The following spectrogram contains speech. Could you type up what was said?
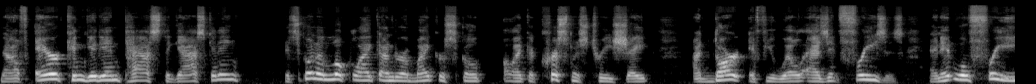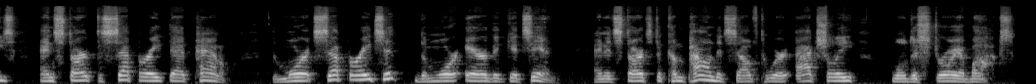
Now, if air can get in past the gasketing, it's going to look like under a microscope, like a Christmas tree shape, a dart, if you will, as it freezes. And it will freeze and start to separate that panel. The more it separates it, the more air that gets in. And it starts to compound itself to where it actually will destroy a box.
